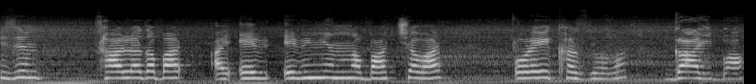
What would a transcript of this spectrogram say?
bizim tarlada ay ev evin yanına bahçe var. Orayı kazıyorlar. Galiba.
